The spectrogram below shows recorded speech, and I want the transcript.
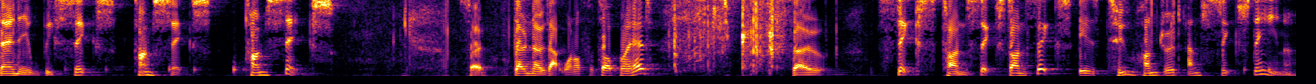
then it would be 6 times 6 times 6. So, don't know that one off the top of my head. So 6 times 6 times 6 is 216.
